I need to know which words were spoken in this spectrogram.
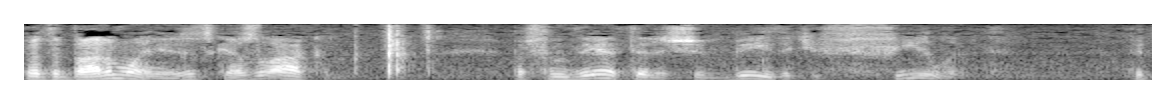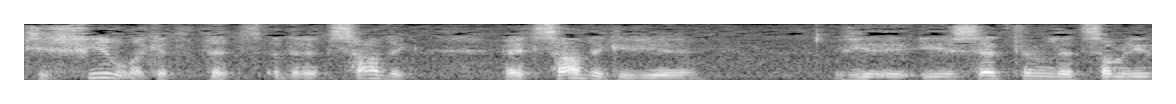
But the bottom line is, it's gazlakum. But from there, that it should be that you feel it, that you feel like it, that that it's tzaddik. It's tzaddik if you if you you said to him that somebody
